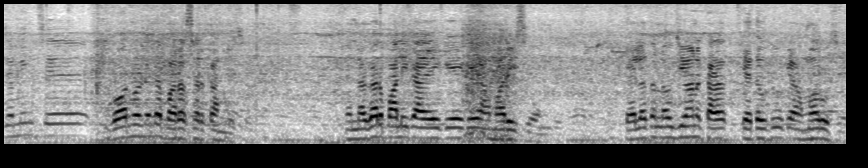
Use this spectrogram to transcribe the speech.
જમીન છે ગવર્મેન્ટ એટલે ભારત સરકારની છે. ને નગરપાલિકા એ કહે કે અમારી છે એમ. પહેલાં તો નવજીવન કા- કહેતું હતું કે અમારું છે.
